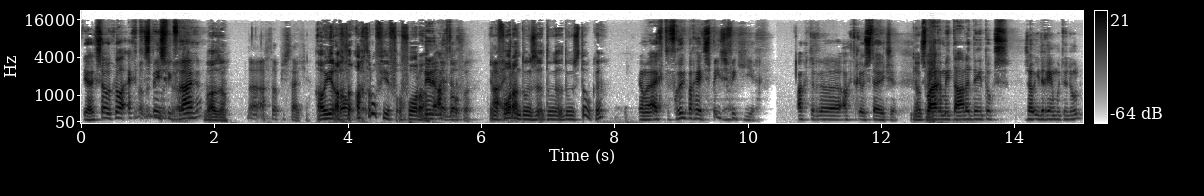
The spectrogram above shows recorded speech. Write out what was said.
Ja, ik zou het wel echt specifiek vragen. Waar zo? Daar achter op je stuitje. Oh, hier achter, Boven. achter of hier of vooraan? Nee, nee, Nee, achter. boven. Ja, maar Ah, vooraan doen ze, doen, doen ze het ook, hè? Ja, maar echt vruchtbaarheid specifiek hier. Achter, eh, achter jouw stuitje. Zware metalen detox zou iedereen moeten doen.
